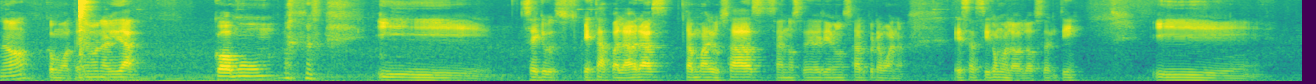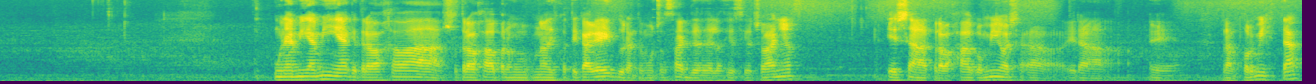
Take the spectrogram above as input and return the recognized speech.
¿no? Como tener una vida común. y sé que estas palabras están mal usadas, o sea, no se deberían usar, pero bueno, es así como lo, lo sentí. Y una amiga mía que trabajaba, yo trabajaba para una discoteca gay durante muchos años, desde los 18 años. Ella trabajaba conmigo, ella era eh, transformista.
